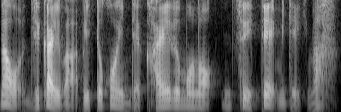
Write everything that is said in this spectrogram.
なお、次回はビットコインで買えるものについて見ていきます。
